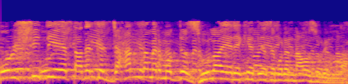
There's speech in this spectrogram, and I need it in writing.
বর্ষি দিয়ে তাদেরকে জাহান্নামের মধ্যে ঝুলায় রেখে দিয়েছে বলে নাওজুবিল্লাহ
